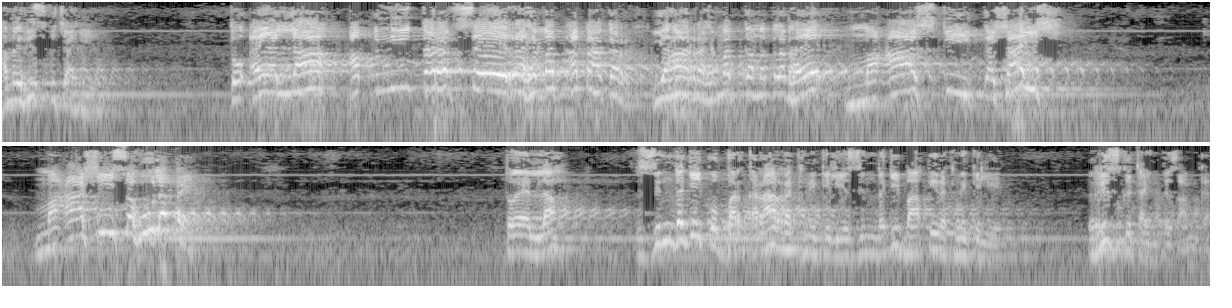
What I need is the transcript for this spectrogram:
ہمیں رزق چاہیے۔ تو اے اللہ، اپنی طرف سے رحمت عطا کر۔ یہاں رحمت کا مطلب ہے معاش کی کشائش۔ معاشی سہولت ہے۔ تو اے اللہ، زندگی کو برقرار رکھنے کے لیے، زندگی باقی رکھنے کے لیے۔ رزق کا انتظام کر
